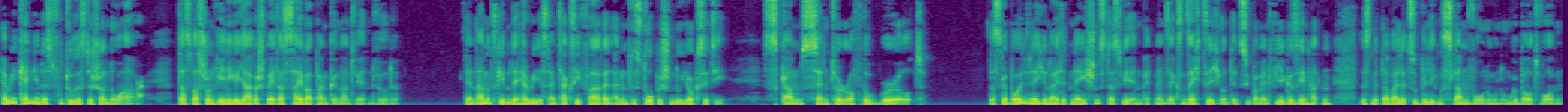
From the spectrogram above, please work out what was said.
Harry Canyon ist futuristischer Noir, das was schon wenige Jahre später Cyberpunk genannt werden würde. Der namensgebende Harry ist ein Taxifahrer in einem dystopischen New York City. Scum Center of the World. Das Gebäude der United Nations, das wir in Batman 66 und in Superman 4 gesehen hatten, ist mittlerweile zu billigen Slumwohnungen umgebaut worden.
